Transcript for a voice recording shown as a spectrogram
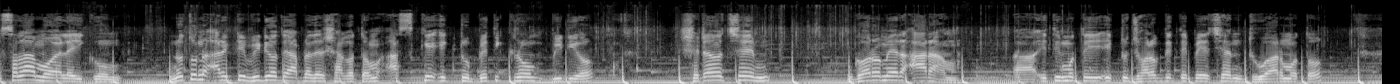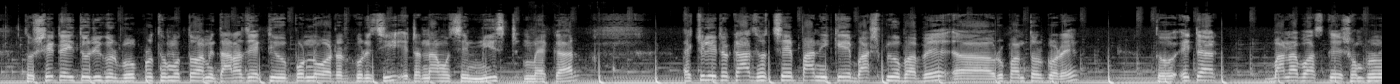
আসসালামু আলাইকুম। নতুন আরেকটি ভিডিওতে আপনাদের স্বাগতম। আজকে একটু ব্যতিক্রম ভিডিও। সেটা হচ্ছে গরমের আরাম। ইতিমধ্যেই একটু ঝলক দেখতে পেয়েছেন ধোয়ার মতো। তো সেটাই তৈরি করব। প্রথমত আমি দারাজে একটি পণ্য অর্ডার করেছি। এটার নাম হচ্ছে মিস্ট মেকার। অ্যাকচুয়ালি এটার কাজ হচ্ছে পানিকে বাষ্পীয়ভাবে রূপান্তর করে। তো এটা বানাবো আজকে, সম্পূর্ণ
